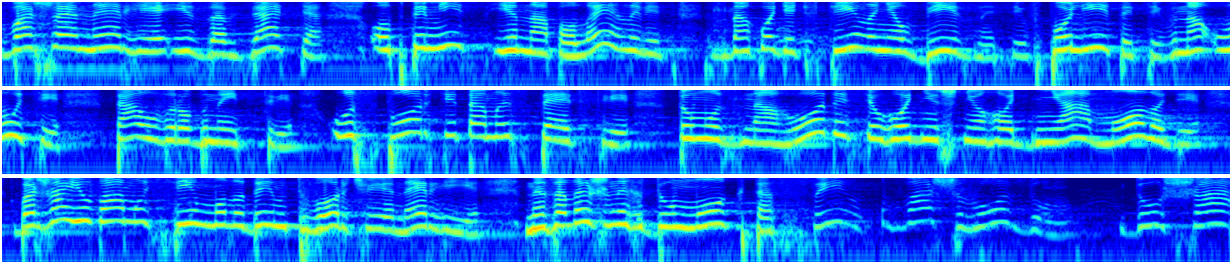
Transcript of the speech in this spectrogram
ваша енергія і завзяття, оптиміст і наполегливість знаходять втілення в бізнесі, в політиці, в науці та у виробництві, у спорті та мистецтві. Тому з нагоди сьогоднішнього дня молоді бажаю вам усім молодим творчої енергії, незалежних думок та сил. Ваш розум душа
